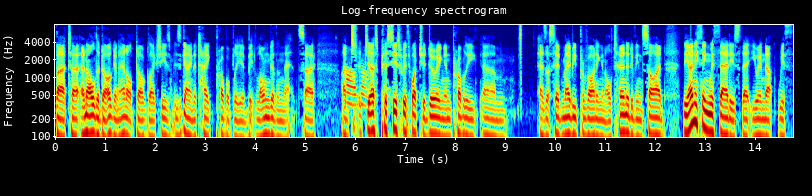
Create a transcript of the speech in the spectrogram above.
but uh, an older dog, an adult dog like she is, is going to take probably a bit longer than that. So I'd Oh, right. just persist with what you're doing and probably, um, as I said, maybe providing an alternative inside. The only thing with that is that you end up with,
